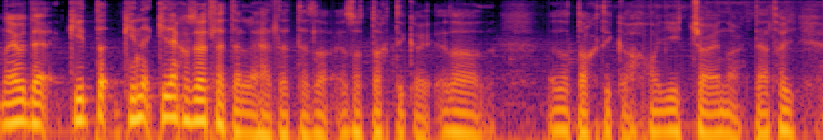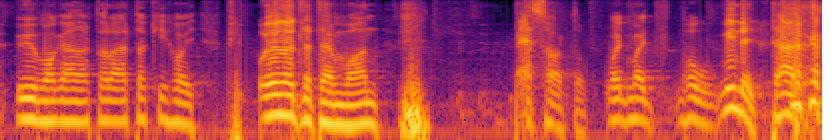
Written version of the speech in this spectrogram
Na jó, de ki, kinek az ötlete lehetett ez a, ez a taktika, ez a ez a taktika, hogy így csajnak. Tehát, hogy ő magának találta ki, hogy olyan ötletem van, beszartok. Vagy majd, hó, mindegy. Tehát,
